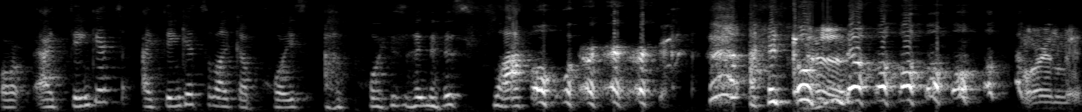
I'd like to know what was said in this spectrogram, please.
or i think it's i think it's like a poison a poisonous flower. I don't uh-huh. know. Oily.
